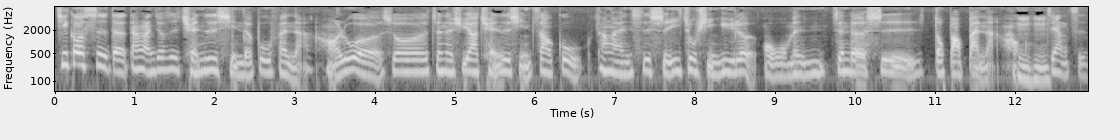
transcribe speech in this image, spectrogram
机构式的当然就是全日型的部分啦。好，如果说真的需要全日型照顾，当然是食衣住行娱乐哦，我们真的是都包办啦。好，嗯、这样子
